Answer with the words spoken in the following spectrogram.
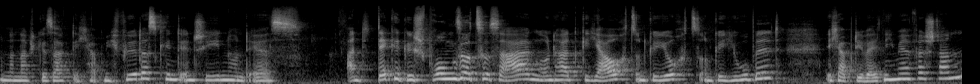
Und dann habe ich gesagt, ich habe mich für das Kind entschieden und er ist an die Decke gesprungen sozusagen und hat gejaucht und gejuchzt und gejubelt. Ich habe die Welt nicht mehr verstanden.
